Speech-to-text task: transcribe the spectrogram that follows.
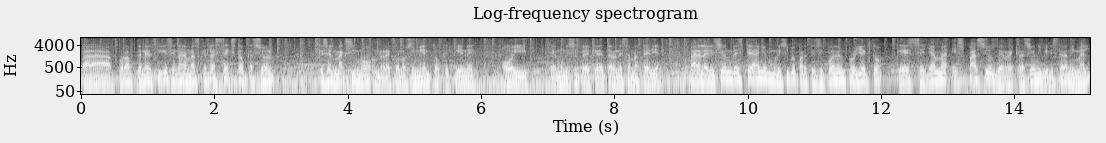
para por obtener, fíjese nada más, que es la sexta ocasión que es el máximo reconocimiento que tiene hoy el municipio de Querétaro en esta materia. Para la edición de este año el municipio participó en un proyecto que se llama Espacios de Recreación y Bienestar Animal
